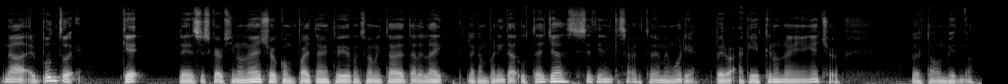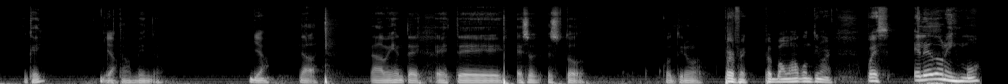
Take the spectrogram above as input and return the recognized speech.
Nada, el punto es que le den subscribe si no lo han hecho, compartan este video con sus amistades, dale like, la campanita. Ustedes ya se tienen que saber esto de memoria, pero aquellos que no lo hayan hecho, lo estaban viendo, ¿ok? Ya. Estamos viendo. Ya. Nada. Nada, mi gente. Este, eso, eso es todo. Continúa. Perfecto. Pues vamos a continuar. Pues el hedonismo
